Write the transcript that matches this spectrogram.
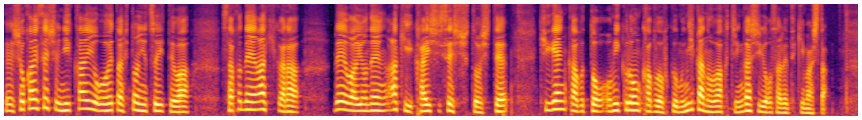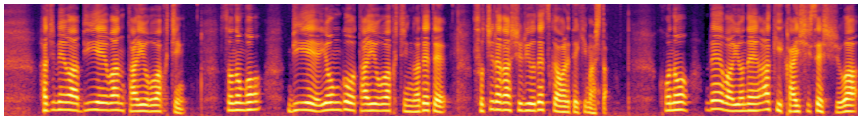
えー、初回接種2回を終えた人については、昨年秋から令和4年秋開始接種として、起源株とオミクロン株を含む2価のワクチンが使用されてきました。はじめは BA.1 対応ワクチン、その後 BA.45 対応ワクチンが出て、そちらが主流で使われてきました。この令和4年秋開始接種は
